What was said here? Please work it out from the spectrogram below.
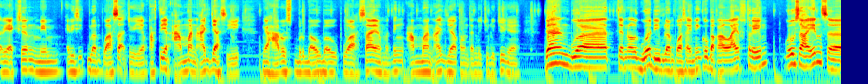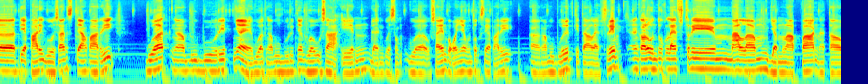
reaction meme edisi bulan puasa cuy. Yang pasti yang aman aja sih. Nggak harus berbau-bau puasa yang penting aman aja konten lucu-lucunya. Dan buat channel gue di bulan puasa ini gue bakal live stream. Gue usahain setiap hari gue usahain setiap hari buat ngabuburitnya ya buat ngabuburitnya gue usahain dan gue gua usahain pokoknya untuk setiap hari uh, ngabuburit kita live stream. Dan kalau untuk live stream malam jam 8 atau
